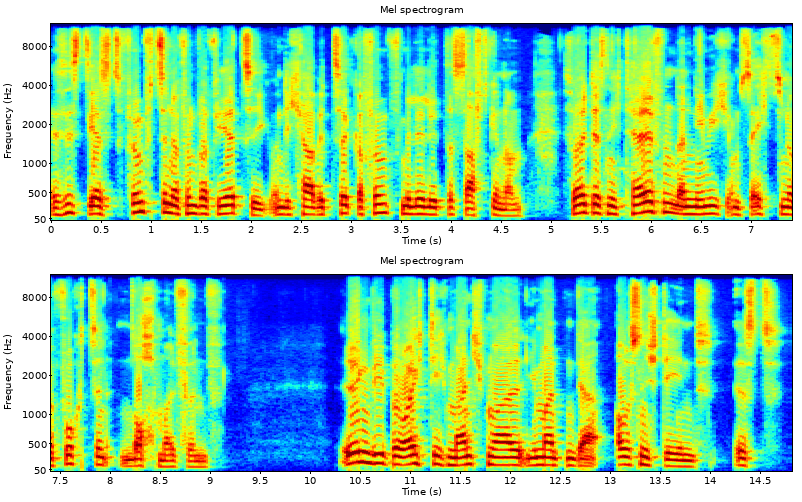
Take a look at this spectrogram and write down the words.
Es ist jetzt 15.45 Uhr und ich habe circa 5 Milliliter Saft genommen. Sollte es nicht helfen, dann nehme ich um 16.15 Uhr nochmal 5. Irgendwie bräuchte ich manchmal jemanden, der außenstehend ist,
